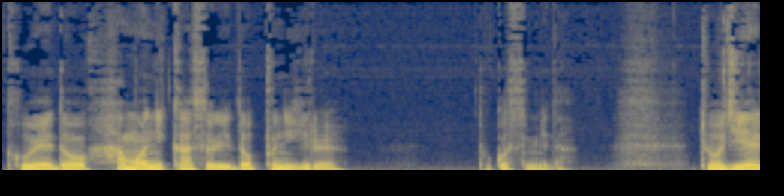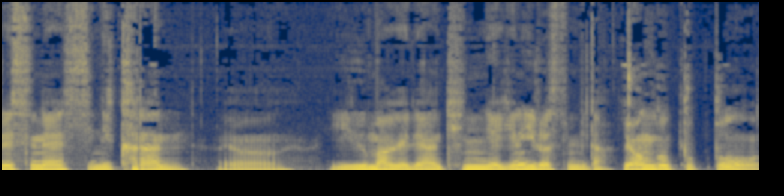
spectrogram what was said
그 외에도 하모니카 소리도 분위기를 돋궜습니다. 조지 해리슨의 시니컬한 어, 이 음악에 대한 뒷얘기는 이렇습니다. 영국 북부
